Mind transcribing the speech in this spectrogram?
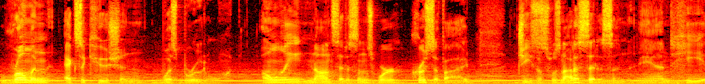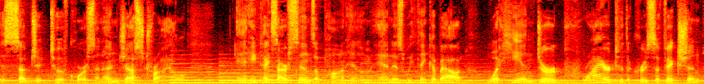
Roman execution was brutal. Only non citizens were crucified. Jesus was not a citizen, and he is subject to, of course, an unjust trial, and he takes our sins upon him. And as we think about what he endured prior to the crucifixion,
